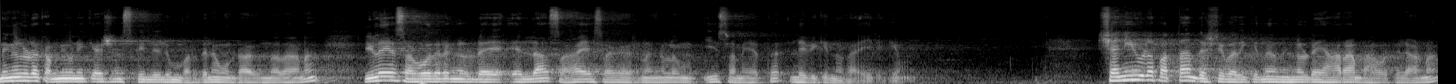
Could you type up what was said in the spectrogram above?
നിങ്ങളുടെ കമ്മ്യൂണിക്കേഷൻ സ്കില്ലിലും വർധനമുണ്ടാകുന്നതാണ് ഇളയ സഹോദരങ്ങളുടെ എല്ലാ സഹായ സഹകരണങ്ങളും ഈ സമയത്ത് ലഭിക്കുന്നതായിരിക്കും. ശനിയുടെ പത്താം ദൃഷ്ടി പതിക്കുന്നത് നിങ്ങളുടെ ആറാം ഭാവത്തിലാണ്.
